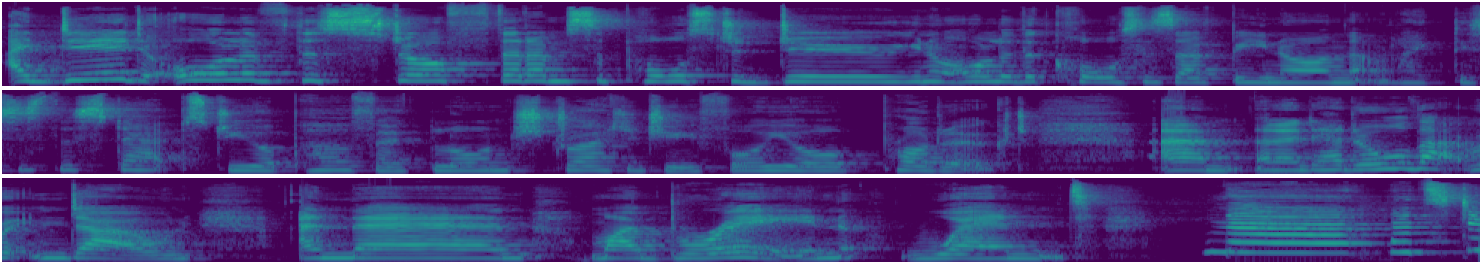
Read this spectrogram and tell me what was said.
I did all of the stuff that I'm supposed to do, you know, all of the courses I've been on that were like, this is the steps to your perfect launch strategy for your product. Um, and I had all that written down. And then my brain went, nah, let's do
